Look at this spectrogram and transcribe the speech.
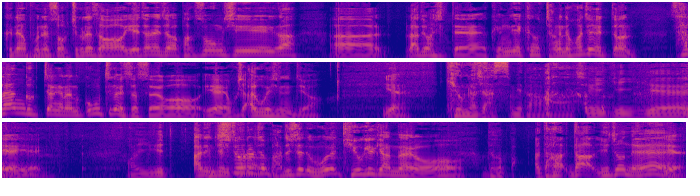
그냥 보낼 수 없죠. 그래서 예전에 저 박수홍 씨가 아, 라디오 하실 때 굉장히 큰 장안에 화제였던 사랑극장이라는 꽁트가 있었어요. 예, 혹시 알고 계시는지요? 예. 기억나지 않습니다. 이게 이게 예, 예. 아 이게 아니, 치료를 좀 받으셔야 되고, 왜 기억이 이렇게 안 나요? 내가 아, 나, 나 예전에 예.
